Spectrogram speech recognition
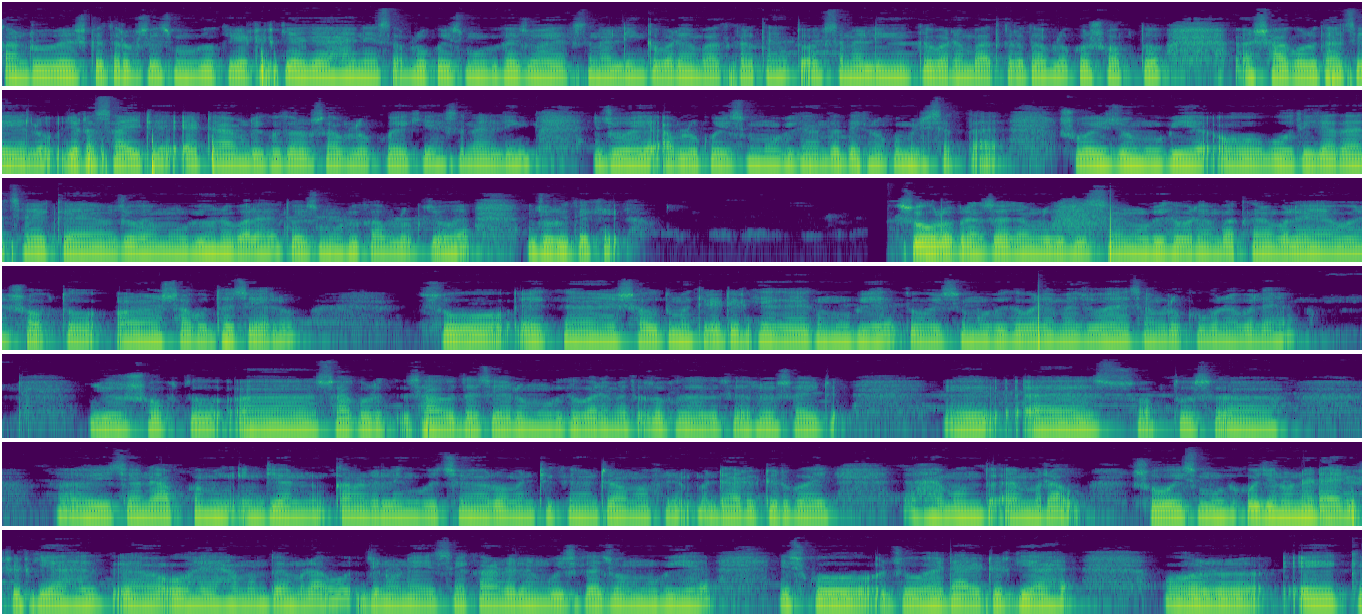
कंट्रोवर्स की तरफ़ से इस मूवी को क्रिएटेड किया गया है। नहीं सब लोग को इस मूवी का जो है एक्सटर्नल लिंक के बारे में बात करते हैं। तो एक्सटर्नल लिंक के बारे में बात करें तो आप लोग को सब तो सागरधा से एलो যেটা साइट है एट एम डी की तरफ़ से आप लोग को एक ही एक्सटर्नल लिंक जो है आप लोग को इस मूवी के अंदर देखने को मिल सकता है। सो इस जो मूवी है, वो बहुत ही ज़्यादा अच्छा एक जो है मूवी होने वाला है। तो इस मूवी को आप लोग जो है ज़रूर देखेगा सो हेलो फ्रेंड्स आज हम लोग जिस मूवी के बारे में बात करने वाले हैं। वो है सब तो सागुद्धा एलो सो एक साउथ में क्रिएटेड किया गया एक मूवी है तो इसी मूवी के बारे में जो है हम लोग को बोलने वाले हैं। जो सब तो सागर सागर चेहलो मूवी के बारे में तो सब तो सागर चेहलो साइड सब तो is an upcoming Indian Kannada language romantic drama film directed by Hemanth M Rao so इस मूवी को जिन्होंने डायरेक्टेड किया है वो है हेमंत एम राव जिन्होंने इस कन्नड़ लैंग्वेज का जो मूवी है, इसको जो है डायरेक्टेड किया है। और एक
